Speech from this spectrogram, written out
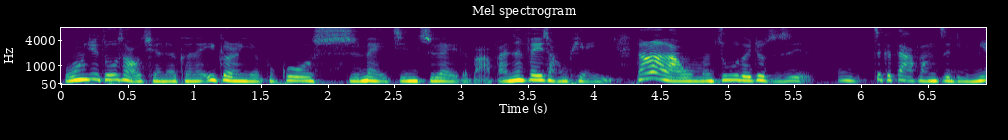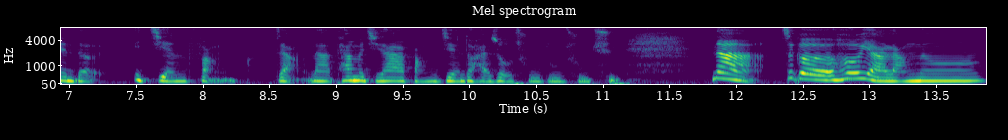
我忘记多少钱了，可能一个人也不过十美金之类的吧，反正非常便宜。当然啦，我们租的就只是这个大房子里面的一间房，这样。那他们其他的房间都还是有出租出去。那这个喝雅郎呢，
